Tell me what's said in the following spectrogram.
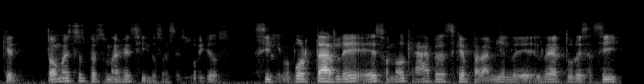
que toma estos personajes y los hace suyos, sin importarle eso, ¿no? Que, ah, pero es que para mí el, el Rey Arturo es así,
